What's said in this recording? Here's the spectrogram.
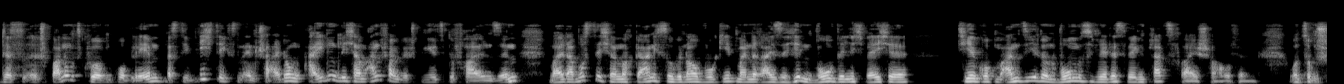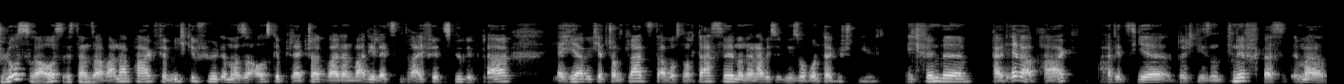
das äh, Spannungskurvenproblem, dass die wichtigsten Entscheidungen eigentlich am Anfang des Spiels gefallen sind, weil da wusste ich ja noch gar nicht so genau, wo geht meine Reise hin, wo will ich welche Tiergruppen ansiedeln und wo muss ich mir deswegen Platz freischaufeln. Und zum Schluss raus ist dann Savannah Park für mich gefühlt immer so ausgeplätschert, weil dann war die letzten drei, vier Züge klar, ja, hier habe ich jetzt schon Platz, da muss noch das hin und dann habe ich es irgendwie so runtergespielt. Ich finde, Caldera Park hat jetzt hier durch diesen Kniff, dass immer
